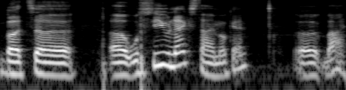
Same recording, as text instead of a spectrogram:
but uh, uh, we'll see you next time. Okay. Uh, bye.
